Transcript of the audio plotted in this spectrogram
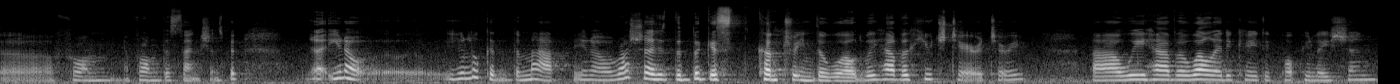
uh, from from the sanctions. But uh, you know, you look at the map. You know, Russia is the biggest country in the world. We have a huge territory. We have a well-educated population.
